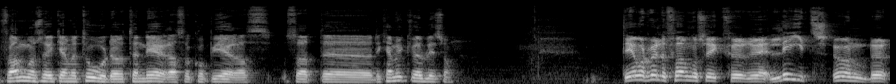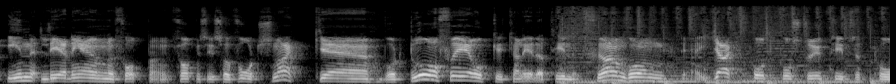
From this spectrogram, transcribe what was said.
framgångsrika metoder tenderas att kopieras. Så att eh, det kan mycket väl bli så. Det har varit väldigt framgångsrikt för eh, Leeds under inledningen. Förhoppningsvis har vårt snack eh, varit bra för er och kan leda till framgång. Det är jackpot på Stryktipset på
